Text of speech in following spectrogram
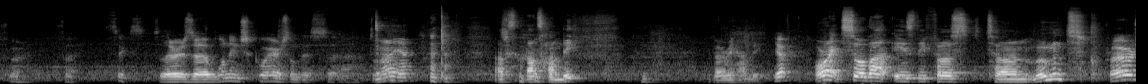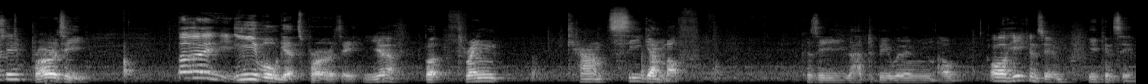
Four, five, six. So there is uh, one inch squares on this. Uh, table. Ah, yeah. That's that's handy. Very handy. Yep. All right, so that is the first turn movement. Priority. Priority. Aye. Evil gets priority, Yeah. but Thrain can't see Gandalf because he had to be within. Oh, Well, he can see him, he can see him.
